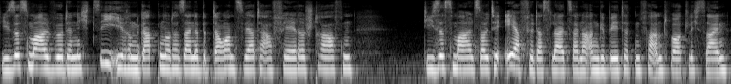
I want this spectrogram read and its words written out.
Dieses Mal würde nicht sie ihren Gatten oder seine bedauernswerte Affäre strafen. Dieses Mal sollte er für das Leid seiner Angebeteten verantwortlich sein,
